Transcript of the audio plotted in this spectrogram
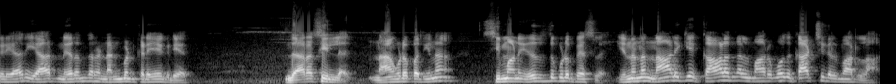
கிடையாது யாரும் நிரந்தர நண்பன் கிடையவே கிடையாது. இந்த அரசியலில் நான் கூட பார்த்தீங்கன்னா சீமானை எதிர்த்து கூட பேசலை. என்னென்னா நாளைக்கே காலங்கள் மாறும்போது காட்சிகள் மாறலாம்.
